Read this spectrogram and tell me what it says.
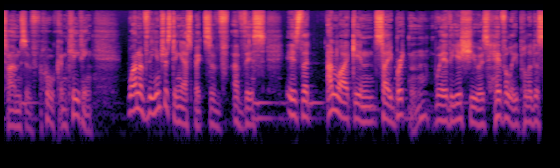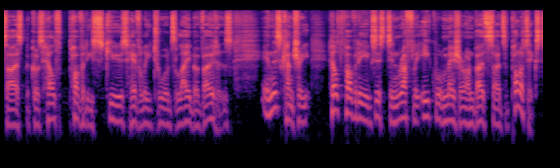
times of Hawke and Keating. One of the interesting aspects of, of this is that, unlike in, say, Britain, where the issue is heavily politicised because health poverty skews heavily towards Labor voters, in this country, health poverty exists in roughly equal measure on both sides of politics.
